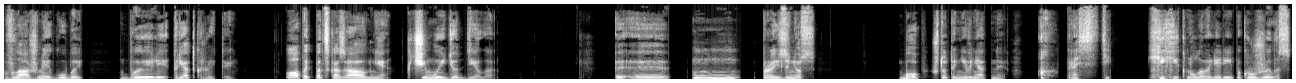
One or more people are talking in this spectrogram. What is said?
влажные губы были приоткрыты. Опыт подсказал мне, к чему идет дело. «Э — -э, произнес Боб что-то невнятное. — Ах, прости! — хихикнула Валерия и покружилась,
